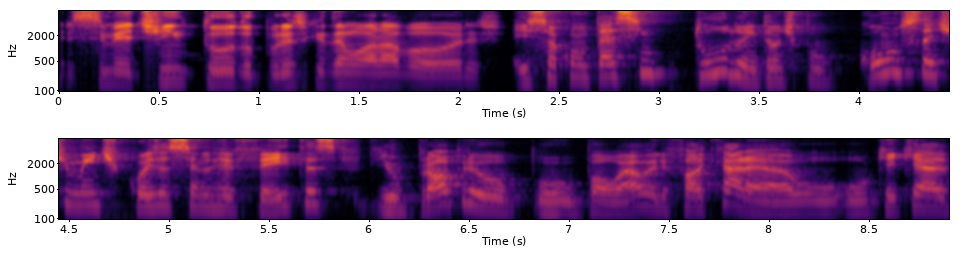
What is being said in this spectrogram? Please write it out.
Ele se metia em tudo, por isso que demorava horrores. Isso acontece em tudo, então, tipo, constantemente coisas sendo refeitas. E o próprio o Powell, ele fala, cara, o, o que, que a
